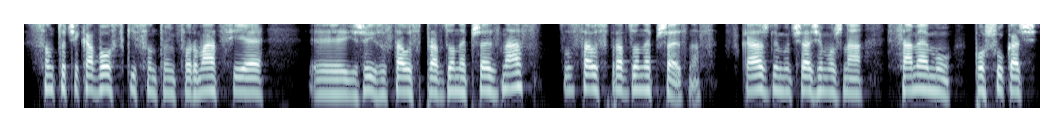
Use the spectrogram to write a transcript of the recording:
są to ciekawostki, są to informacje. Jeżeli zostały sprawdzone przez nas, to zostały sprawdzone przez nas każdym razie można samemu poszukać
